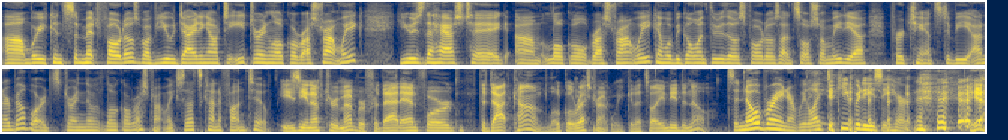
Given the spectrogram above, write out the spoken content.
um, where you can submit photos of you dining out to eat during local restaurant week. Use the hashtag um, local restaurant week, and we'll be going through those photos on social media for a chance to be on our billboards during the local restaurant week. So that's kind of fun too. Easy enough to remember for that and for the dot com local restaurant week. That's all you need to know. It's a no-brainer. We like to keep it easy here. yeah,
